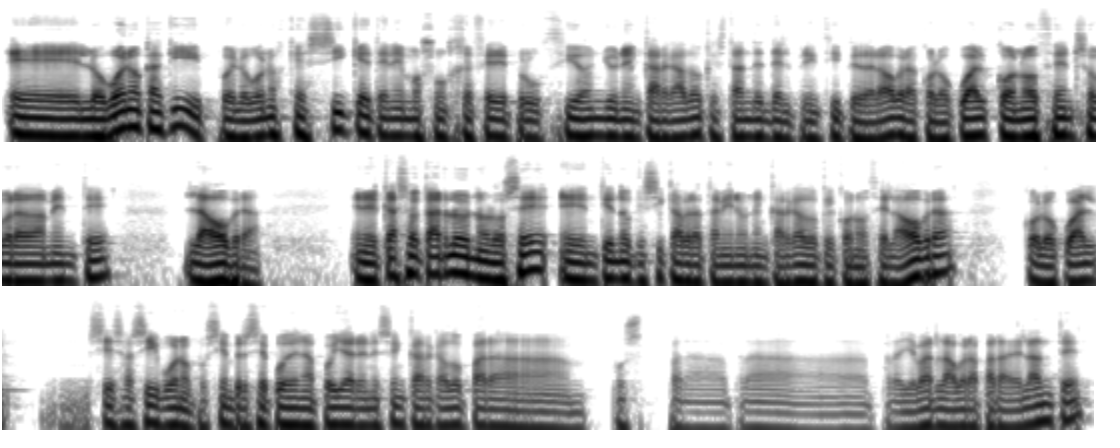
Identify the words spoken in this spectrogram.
Eh, lo bueno que aquí, pues lo bueno es que sí que tenemos un jefe de producción y un encargado que están desde el principio de la obra, con lo cual conocen sobradamente la obra. En el caso de Carlos no lo sé, entiendo que sí que habrá también un encargado que conoce la obra, con lo cual, si es así, bueno, pues siempre se pueden apoyar en ese encargado para, pues para, para, llevar la obra para adelante.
